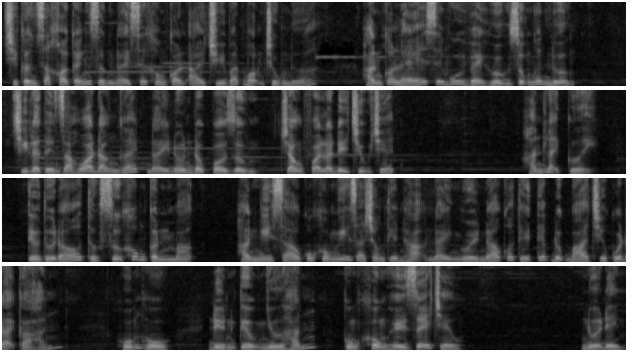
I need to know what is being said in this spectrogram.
Chỉ cần ra khỏi cánh rừng này sẽ không còn ai truy bắt bọn chúng nữa. Hắn có lẽ sẽ vui vẻ hưởng dụng ngân lượng. Chỉ là tên gia hỏa đáng ghét này đơn độc vào rừng, chẳng phải là để chịu chết. Hắn lại cười. Tiểu tử đó thực sự không cần mạng hắn nghĩ sao cũng không nghĩ ra trong thiên hạ này người nào có thể tiếp được bá chiêu của đại ca hắn. Huống hồ, điền kiểu như hắn cũng không hề dễ treo nửa đêm,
